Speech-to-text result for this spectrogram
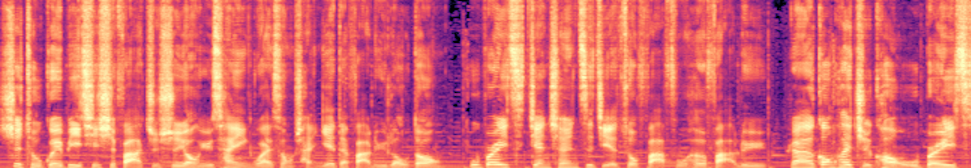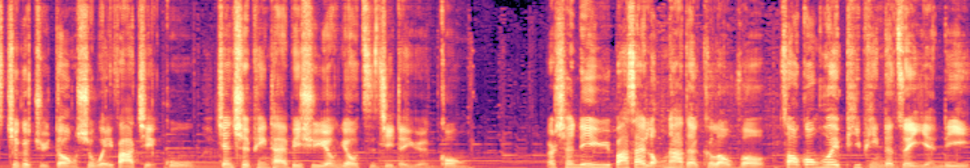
试图规避歧视法只适用于餐饮外送产业的法律漏洞。Uber Eats 坚称自己的做法符合法律，然而工会指控 Uber Eats 这个举动是违法解雇，坚持平台必须拥有自己的员工。而成立于巴塞隆纳的 Glovo 遭工会批评的最严厉。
